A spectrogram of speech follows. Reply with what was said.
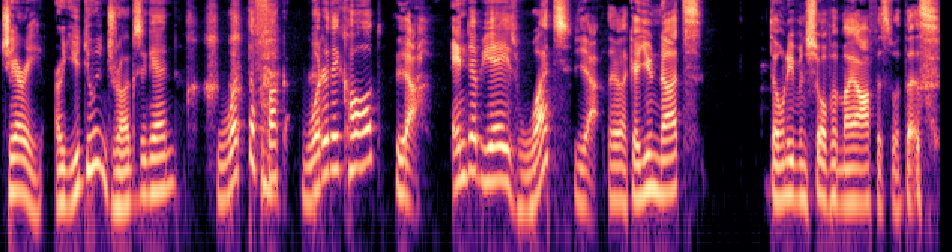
Jerry, are you doing drugs again? What the fuck? What are they called? Yeah. NWA's what? Yeah. They're like, Are you nuts? Don't even show up at my office with this.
